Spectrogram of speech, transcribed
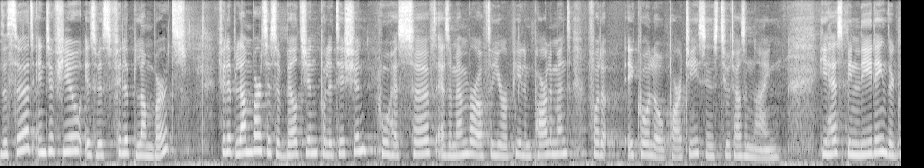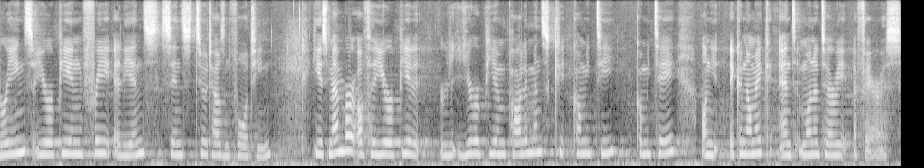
The third interview is with Philippe Lamberts. Philippe Lamberts is a Belgian politician who has served as a member of the European Parliament for the Ecolo Party since 2009. He has been leading the Greens European Free Alliance since 2014. He is member of the European, European Parliament's Committee, Committee on Economic and Monetary Affairs,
